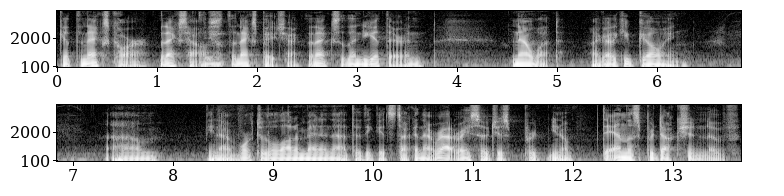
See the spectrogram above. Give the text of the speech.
get the next car, the next house, Yeah. the next paycheck, the next. So then you get there, and now what? I got to keep going. Um, you know, I've worked with a lot of men in that that they get stuck in that rat race So just you know the endless production of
